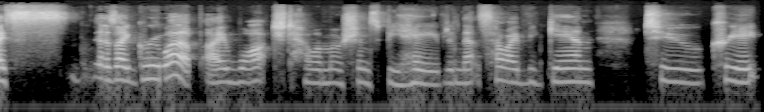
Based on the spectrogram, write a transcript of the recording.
I, as I grew up, I watched how emotions behaved, and that's how I began to create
